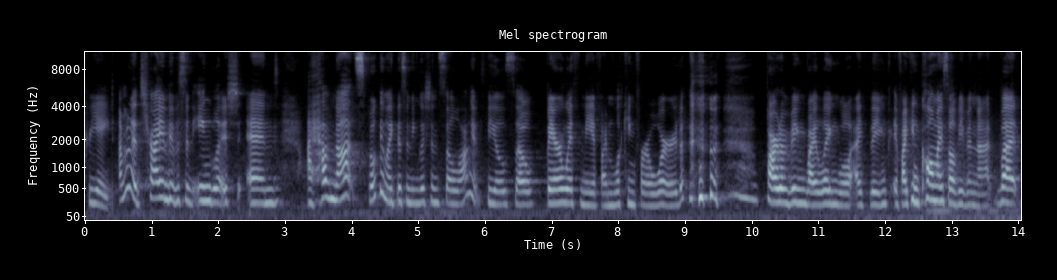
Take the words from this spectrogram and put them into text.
create. I'm going to try and do this in English, and I have not spoken like this in English in so long, it feels, so bear with me if I'm looking for a word. Part of being bilingual, I think, if I can call myself even that. But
